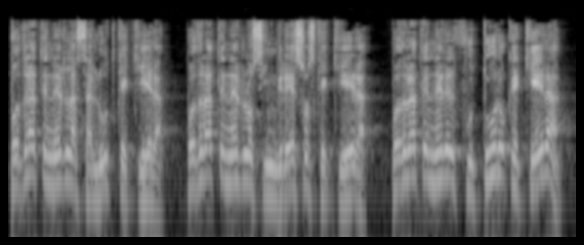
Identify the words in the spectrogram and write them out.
Podrá tener la salud que quiera, podrá tener los ingresos que quiera, podrá tener el futuro que quiera.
